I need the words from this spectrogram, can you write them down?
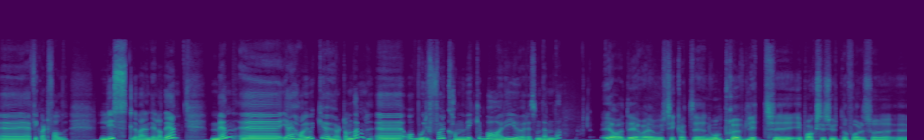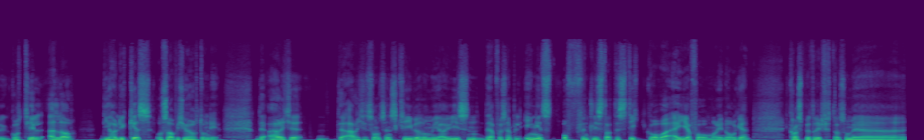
Uh, jeg fikk i hvert fall lyst til å være en del av det. Men uh, jeg har jo ikke hørt om dem. Uh, og hvorfor kan vi ikke bare gjøre som dem, da? Ja, det har jo sikkert noen prøvd litt i praksis uten å få det så godt til. Eller de har lykkes, og så har vi ikke hørt om de. Det er ikke, det er ikke sånn som en skriver om i avisen. Det er f.eks. ingen offentlig statistikk over eierformer i Norge. Hvilke bedrifter som er,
